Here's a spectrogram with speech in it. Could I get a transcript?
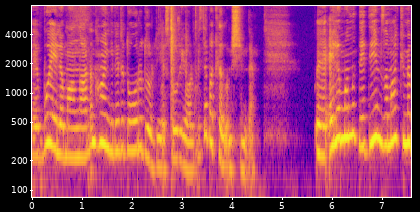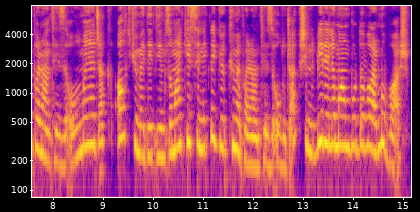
e, bu elemanlardan hangileri doğrudur diye soruyor bize. Bakalım şimdi. E, elemanı dediğim zaman küme parantezi olmayacak. Alt küme dediğim zaman kesinlikle küme parantezi olacak. Şimdi bir eleman burada var mı? Var.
